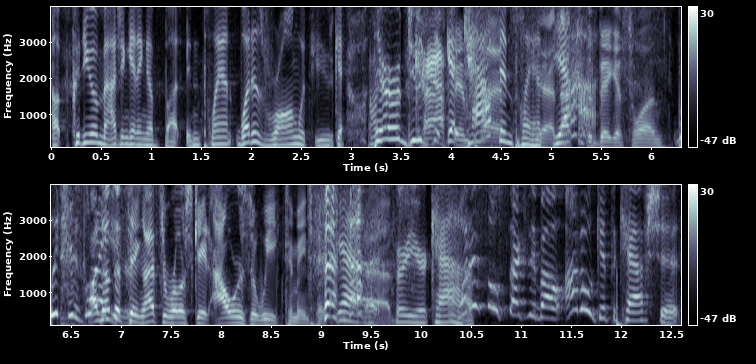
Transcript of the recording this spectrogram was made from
Uh, could you imagine getting a butt implant? What is wrong with you? To get there are dudes that get calf implants. Yeah, That's the biggest one. which is like Another thing, I have to roller skate hours a week to maintain Yeah, abs. for your calves. What is so sexy about? I don't get the calf shit.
